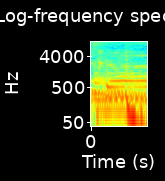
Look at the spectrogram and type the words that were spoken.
sky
